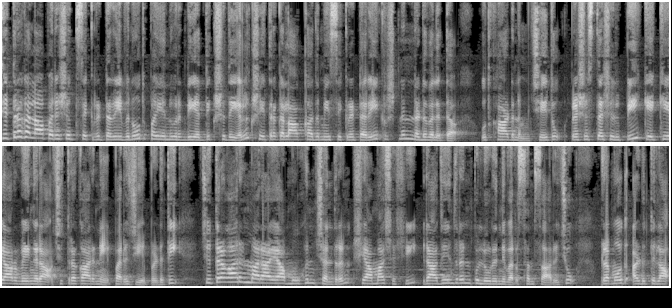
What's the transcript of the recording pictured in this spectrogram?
ചിത്രകലാ പരിഷത്ത് സെക്രട്ടറി വിനോദ് പയ്യന്നൂരിന്റെ അധ്യക്ഷതയിൽ ക്ഷേത്രകലാ അക്കാദമി സെക്രട്ടറി കൃഷ്ണൻ നടുവലത്ത് ഉദ്ഘാടനം ചെയ്തു. പ്രശസ്ത ശില്പി കെ കെ ആർ വേങ്ങര ചിത്രകാരനെ പരിചയപ്പെടുത്തി. ചിത്രകാരന്മാരായ മോഹൻ ചന്ദ്രൻ ശ്യാമ ശശി രാജേന്ദ്രൻ പുല്ലൂർ എന്നിവർ സംസാരിച്ചു. പ്രമോദ് അടുത്തല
